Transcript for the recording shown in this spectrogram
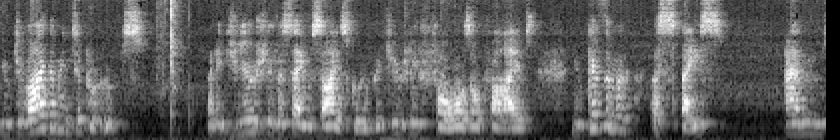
you divide them into groups, and it's usually the same size group. It's usually fours or fives. You give them a, a space, and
